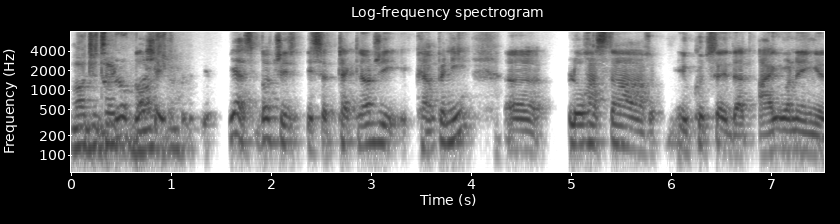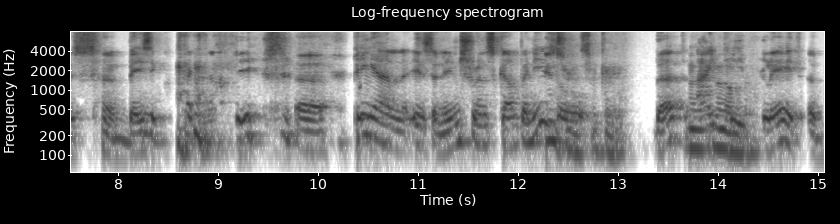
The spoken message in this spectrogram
Logitech, no, Bosch. Bosch. Yes, Bosch is, is a technology company. Uh, Laurastar, you could say that ironing is basic technology. uh, Ping An is an insurance company. Insurance, so, okay. But no, IT no. played a,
